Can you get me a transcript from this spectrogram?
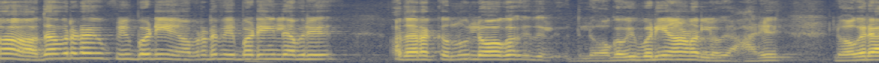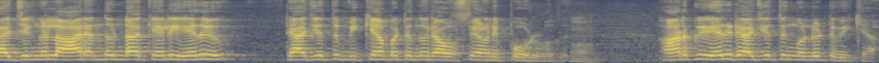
ആ അത് അവരുടെ വിപണി അവരുടെ വിപണിയിൽ അവർ അത് ഇറക്കുന്നു. ലോക ഇത് ലോകവിപണിയാണല്ലോ ലോക വിപണിയാണല്ലോ. ആര് ലോകരാജ്യങ്ങളിൽ ആരെന്തുണ്ടാക്കിയാലും ഏത് രാജ്യത്തും വിൽക്കാൻ പറ്റുന്ന ഒരു അവസ്ഥയാണ് ഇപ്പോൾ ഉള്ളത്. ആർക്കും ഏത് രാജ്യത്തും കൊണ്ടിട്ട് വിൽക്കാം?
